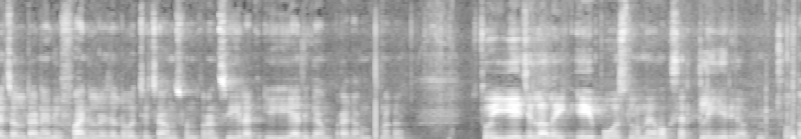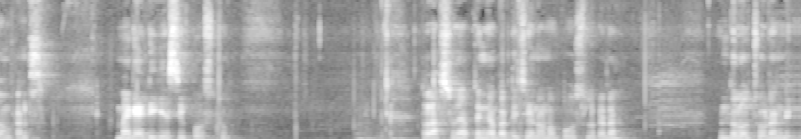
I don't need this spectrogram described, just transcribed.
రిజల్ట్ అనేది ఫైనల్ రిజల్ట్ వచ్చే ఛాన్స్ ఉంది ఫ్రెండ్స్. ఈ లెక్క ఈ అధికారం ప్రకారం ప్రకారం. సో ఏ జిల్లాలో ఏ పోస్టులు ఉన్నాయో ఒకసారి క్లియర్గా చూద్దాం ఫ్రెండ్స్. మెగా డిఎస్సి పోస్టు. రాష్ట్ర వ్యాప్తంగా భర్తీ చేయనున్న పోస్టులు కదా? ఇందులో చూడండి.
